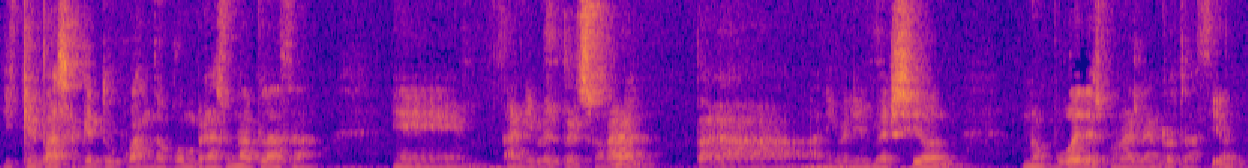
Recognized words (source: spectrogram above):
¿Y qué pasa? Que tú cuando compras una plaza eh, a nivel personal para a nivel inversión, no puedes ponerla en rotación.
